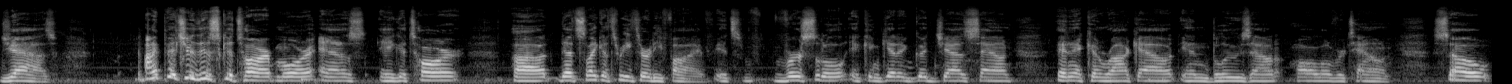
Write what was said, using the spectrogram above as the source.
jazz. I picture this guitar more as a guitar uh, that's like a 335. It's versatile. It can get a good jazz sound, and it can rock out and blues out all over town. So,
